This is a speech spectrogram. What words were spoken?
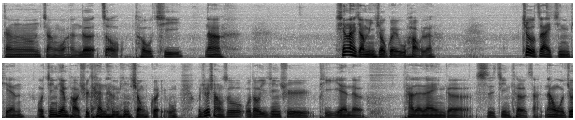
刚刚讲完了《咒头七》，那先来讲《明雄鬼屋》好了。就在今天，我今天跑去看了《明雄鬼屋》，我就想说，我都已经去体验了他的那一个实景特展，那我就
